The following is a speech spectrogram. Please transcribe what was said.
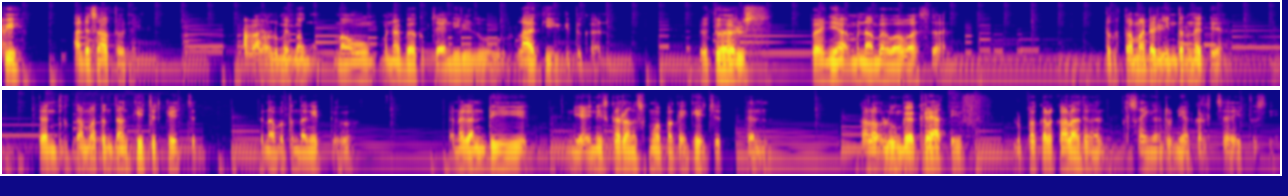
tapi ada satu nih Apa? kalau lu memang mau menambah kepercayaan diri lu lagi gitu kan lu tuh harus banyak menambah wawasan terutama dari internet ya dan terutama tentang gadget-gadget kenapa tentang itu karena kan di dunia ini sekarang semua pakai gadget dan kalau lu nggak kreatif lu bakal kalah dengan persaingan dunia kerja itu sih.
